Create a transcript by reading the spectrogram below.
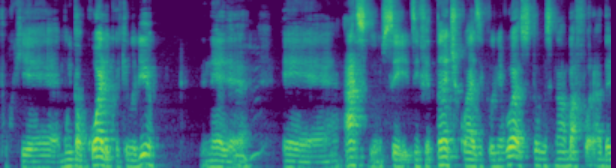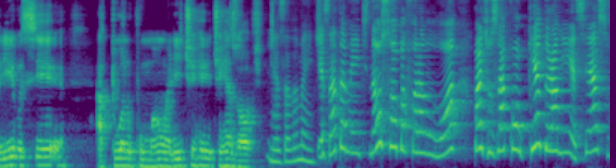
porque é muito alcoólico aquilo ali, né? É, é ácido, não sei, desinfetante quase aquele negócio. Então você dá uma baforada ali e você atua no pulmão ali e te, te resolve. Exatamente. Exatamente. Não só baforaloló, mas usar qualquer droga em excesso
